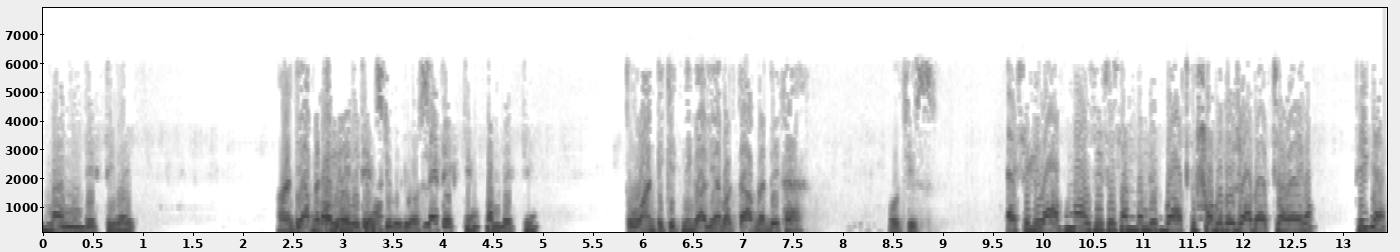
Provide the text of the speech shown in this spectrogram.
मैं नहीं देखती भाई। आंटी आपने कभी नहीं देखी उसकी वीडियोस नहीं देखती हूँ कम देखती हूँ। तो आंटी कितनी गालियाँ बकता है? आपने देखा है वो चीज़? एक्चुअली आप ना उसी से संबंधित बात करोगे तो ज़्यादा अच्छा रहेगा। ठीक है?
